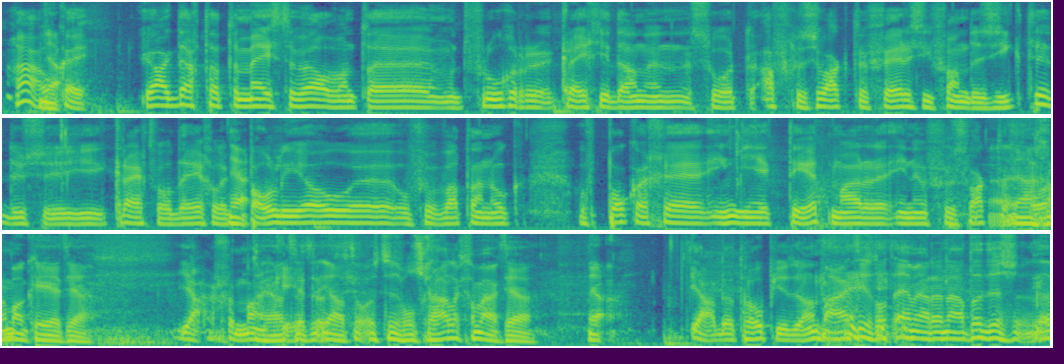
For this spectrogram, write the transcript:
Ah, oké. Ja. Ik dacht dat de meeste wel. Want, eh, want vroeger kreeg je dan een soort afgezwakte versie van de ziekte. Dus eh, je krijgt wel degelijk Ja. polio eh, of wat dan ook. Of pokken geïnjecteerd, maar in een verzwakte Ja, vorm. gemankeerd, ja. Ja, ja, gemankeerd. het, ja, het, het is onschadelijk gemaakt, ja. ja. Ja, dat hoop je dan. Maar het is dat mRNA, dat is, eh,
